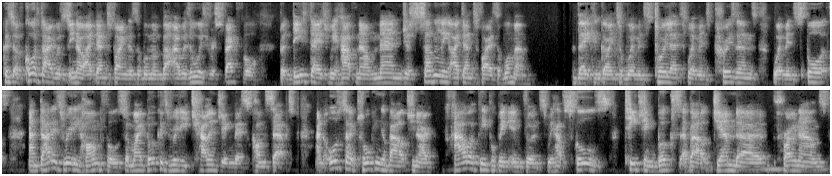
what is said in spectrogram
because of course I was, you know, identifying as a woman, but I was always respectful. But these days we have now men just suddenly identify as a woman they can go into women's toilets, women's prisons, women's sports, and that is really harmful. So my book is really challenging this concept and also talking about, you know, how are people being influenced? We have schools teaching books about gender, pronouns.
